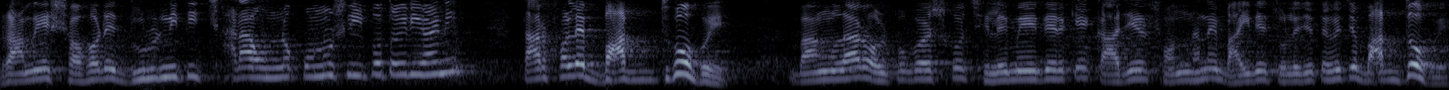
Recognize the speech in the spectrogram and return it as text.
গ্রামে, শহরে দুর্নীতি ছাড়া অন্য কোনো শিল্প তৈরি হয়নি। তার ফলে বাধ্য হয়ে বাংলার অল্পবয়স্ক ছেলে মেয়েদেরকে কাজের সন্ধানে বাইরে চলে যেতে হয়েছে, বাধ্য হয়ে।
